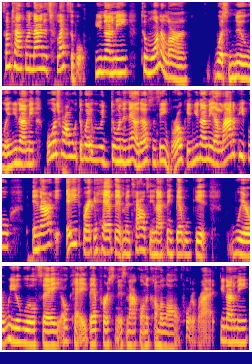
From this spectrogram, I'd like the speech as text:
sometimes we're not as flexible. You know what I mean? To want to learn what's new and you know what I mean? Well, what's wrong with the way we were doing it now? It doesn't seem broken. You know what I mean? A lot of people in our age bracket have that mentality. And I think that will get where we will say, okay, that person is not going to come along for the ride. You know what I mean?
